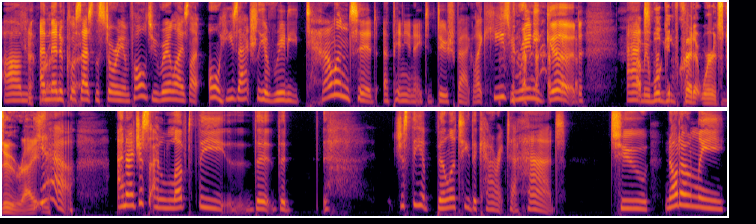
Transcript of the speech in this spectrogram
um and then of course right. as the story unfolds you realize like oh he's actually a really talented opinionated douchebag like he's really good at I mean, we'll give credit where it's due, right? yeah and i just i loved the the the just the ability the character had to not only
